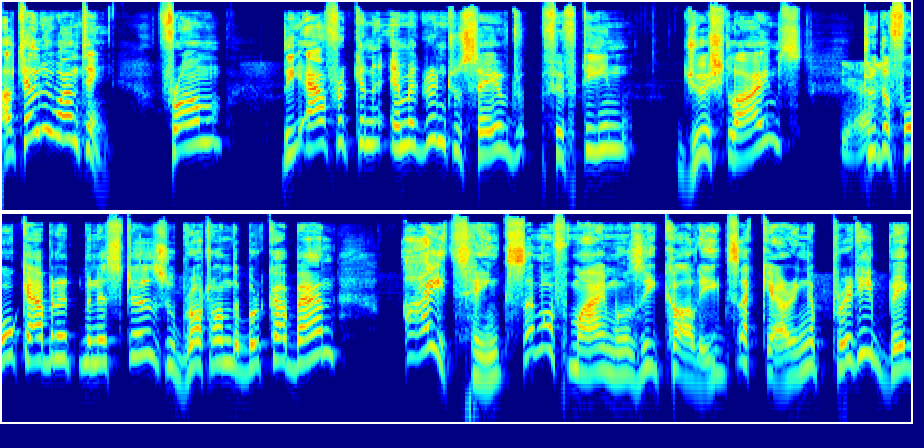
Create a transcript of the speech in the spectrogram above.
I'll tell you one thing from the African immigrant who saved 15 Jewish lives Yeah. to the four cabinet ministers who brought on the burqa ban, I think some of my Muslim colleagues are carrying a pretty big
